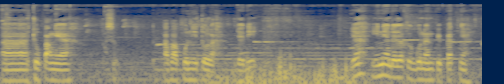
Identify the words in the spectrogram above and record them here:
uh, cupang ya. Apa pun itulah. Jadi ya ini adalah kegunaan pipetnya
